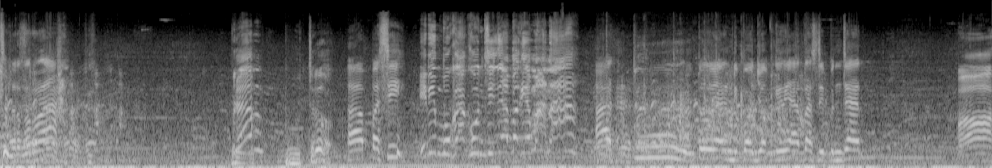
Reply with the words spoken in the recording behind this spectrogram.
Terserah. Bram, Bocah. Loh, apa sih? ini buka kuncinya bagaimana? Aduh, itu yang di pojok kiri atas dipencet. Oh,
